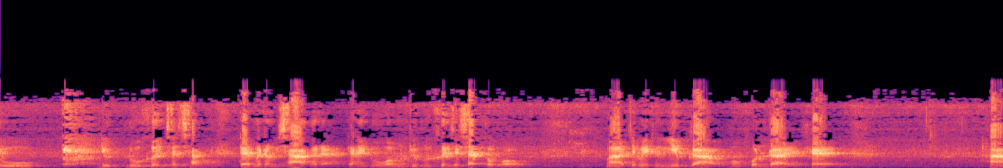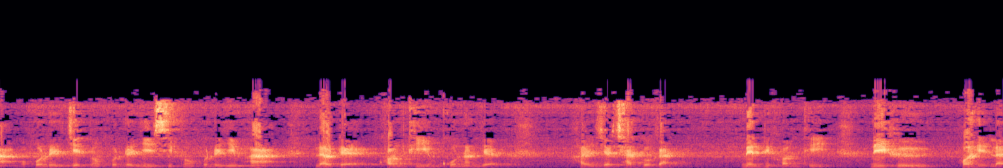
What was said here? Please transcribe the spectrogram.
รู้หยุดรู้เคลื่อนชัดๆแต่ไม่ต้องช้าก็ได้ แต่ให้รู้ว่ามันหยุดมันเคลื่อนชัดๆก็พอมันอาจจะไม่ถึงยี่สิบเก้าบางคนได้แค่ ห้าบางคนได้เจ็ดบางคนได้ยี่สิบบางคนได้ยี่ห้าแล้วแต่ความถี่ของคนนั้นจะใครจะชัดกว่ากัน เน้นที่ความถี่ นี่คือเพราะเหตุไร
